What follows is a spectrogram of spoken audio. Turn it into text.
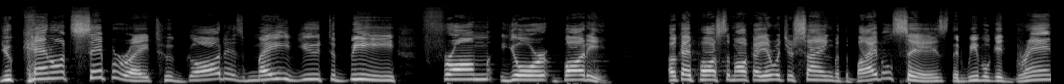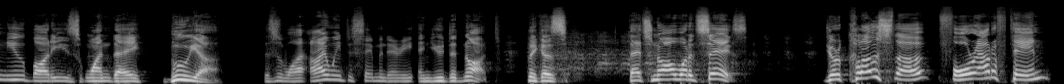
You cannot separate who God has made you to be from your body. Okay, Pastor Mark, I hear what you're saying, but the Bible says that we will get brand new bodies one day. Booyah. This is why I went to seminary and you did not, because that's not what it says. You're close though, four out of 10.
